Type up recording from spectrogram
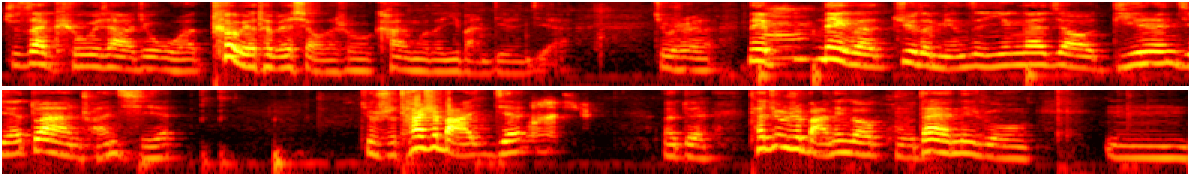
就再 Q 一下，就我特别特别小的时候看过的一版狄仁杰。就是那那个剧的名字应该叫《狄仁杰断案传奇》，就是他是把杰，呃，对他就是把那个古代那种，嗯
